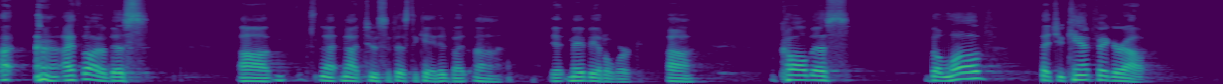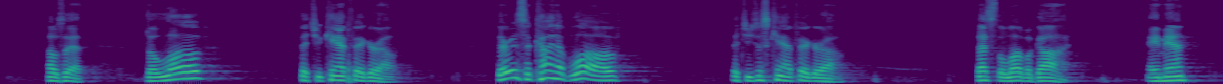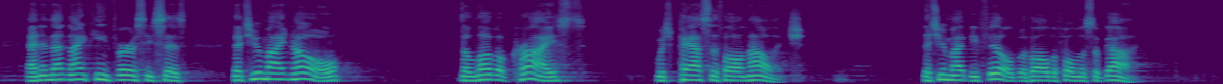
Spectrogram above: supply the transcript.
I, I thought of this. Uh, it's not, not too sophisticated, but uh, it, maybe it'll work. Uh, call this the love that you can't figure out. How's that? The love that you can't figure out. There is a kind of love that you just can't figure out. That's the love of God. Amen? And in that 19th verse, he says, that you might know the love of Christ, which passeth all knowledge, that you might be filled with all the fullness of God.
